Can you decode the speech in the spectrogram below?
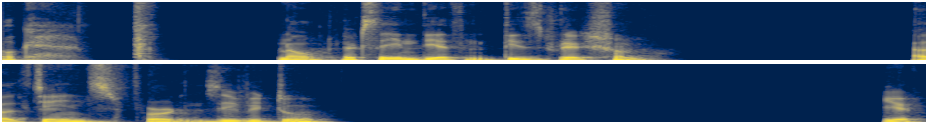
Okay. Now let's say in this this direction i'll change for gb2 here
